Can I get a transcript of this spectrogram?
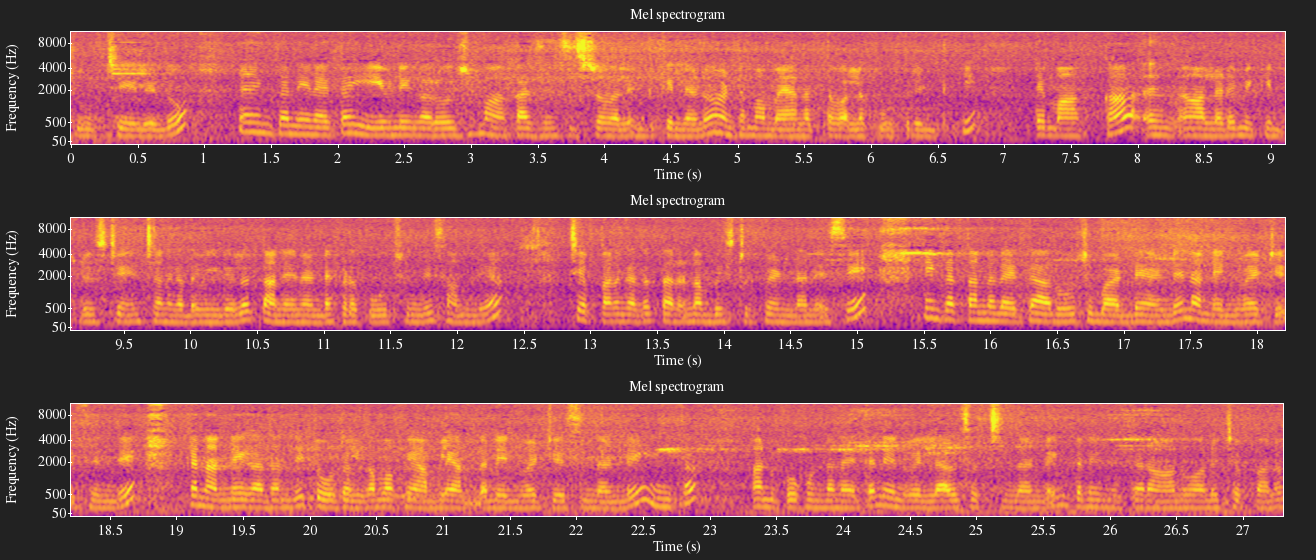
షూట్ చేయలేదు. ఇంకా నేనైతే ఈవినింగ్ ఆ రోజు మా కజిన్ సిస్టర్ వాళ్ళ ఇంటికి వెళ్ళాను. అంటే మా మేనత్త వాళ్ళ కూతురింటికి. అంటే మా అక్క ఆల్రెడీ మీకు ఇంట్రడ్యూస్ చేయించాను కదా వీడియోలో తనేనండి అక్కడ కూర్చుంది సంధ్య. చెప్పాను కదా తను నా బెస్ట్ ఫ్రెండ్ అనేసి. ఇంకా తనదైతే ఆ రోజు బర్త్డే అండి నన్ను ఇన్వైట్ చేసింది. ఇంకా నన్నే కదండి టోటల్గా మా ఫ్యామిలీ అందరిని ఇన్వైట్ చేసిందండి. ఇంకా అనుకోకుండానైతే నేను వెళ్ళాల్సి వచ్చిందండి. ఇంకా నేనైతే రాను అని చెప్పాను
